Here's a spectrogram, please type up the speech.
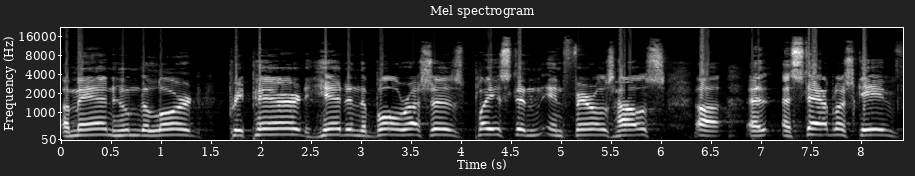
a man whom the Lord prepared, hid in the bulrushes, placed in, in Pharaoh's house, uh, established, gave,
